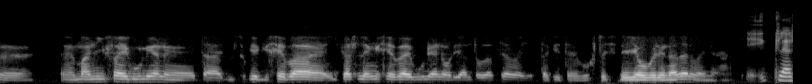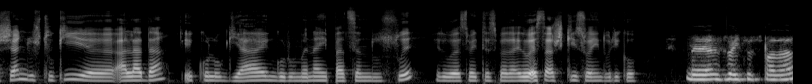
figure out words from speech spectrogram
Eh, manifa egunean eh, eta justuki greba, eh, ikasleen greba egunean hori antolatzea, bai, eta kita guztiz ideia hoberena den, baina. E, klasean justuki uh, ala da ekologia engurumena ipatzen duzue, edo ez baita ez bada, edo ez aski zuen induriko? Be, ez baita ez bada,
